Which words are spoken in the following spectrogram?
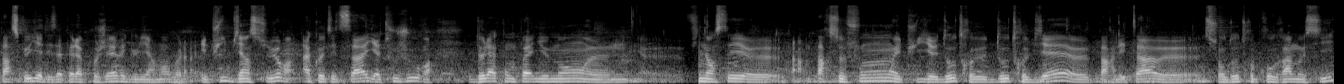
parce qu'il y a des appels à projets régulièrement. Voilà. Et puis, bien sûr, à côté de ça, il y a toujours de l'accompagnement financé par ce fonds et puis d'autres biais par l'État sur d'autres programmes aussi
